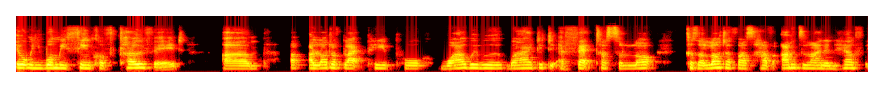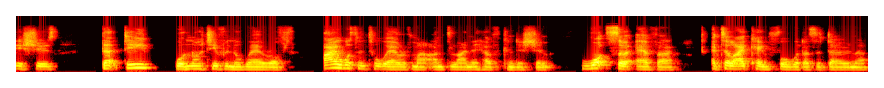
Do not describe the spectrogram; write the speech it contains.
when we think of COVID, um, a, a, lot of Black people, why we were, why did it affect us a lot? Because a lot of us have underlying health issues that deep were not even aware of. I wasn't aware of my underlying health condition whatsoever until I came forward as a donor.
